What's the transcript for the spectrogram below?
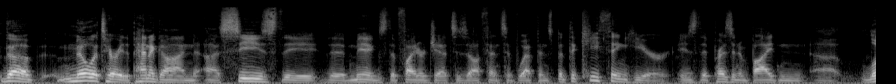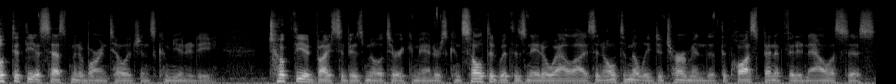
The military, the Pentagon, uh, sees the, the MiGs, the fighter jets, as offensive weapons. But the key thing here is that President Biden uh, looked at the assessment of our intelligence community, took the advice of his military commanders, consulted with his NATO allies, and ultimately determined that the cost benefit analysis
